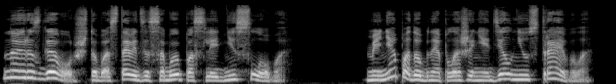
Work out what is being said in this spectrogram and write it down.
но и разговор, чтобы оставить за собой последнее слово. Меня подобное положение дел не устраивало.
